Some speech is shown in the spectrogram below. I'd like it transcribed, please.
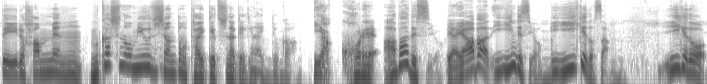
ている反面昔のミュージシャンとも対決しなきゃいけないっていうかいやこれアバですよ。いやいやアバいいんですよ。いいいいけどさ。いいけど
